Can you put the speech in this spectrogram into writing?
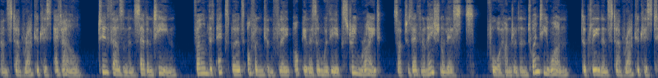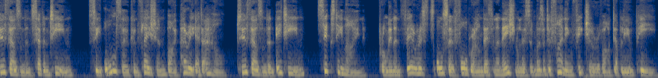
and Stavrakakis et al., 2017, found that experts often conflate populism with the extreme right, such as ethno-nationalists. 421, De Cleen and Stavrakakis 2017, see also conflation by Perry et al., 2018, 69. Prominent theorists also foreground ethno-nationalism as a defining feature of RWP.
